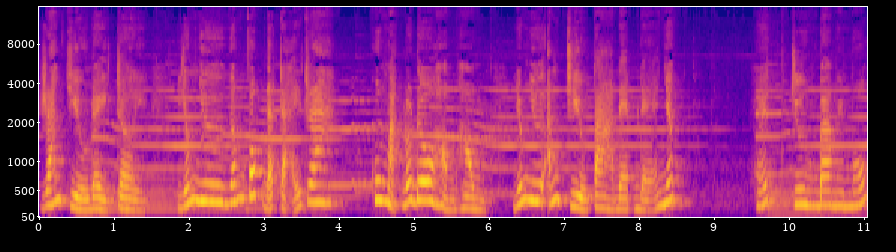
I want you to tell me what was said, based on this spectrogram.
Ráng chiều đầy trời Giống như gấm vóc đã trải ra. Khuôn mặt đô đô hồng hồng, Giống như ánh chiều tà đẹp đẽ nhất. Hết chương 31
